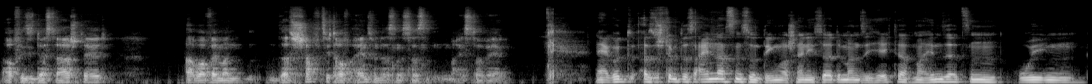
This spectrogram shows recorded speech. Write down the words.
auch wie sie das darstellt. Aber wenn man das schafft, sich darauf einzulassen, ist das ein Meisterwerk. Na ja, gut, also stimmt, das Einlassen ist so ein Ding. Wahrscheinlich sollte man sich echt mal hinsetzen, ruhigen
